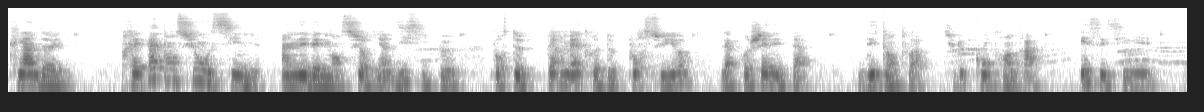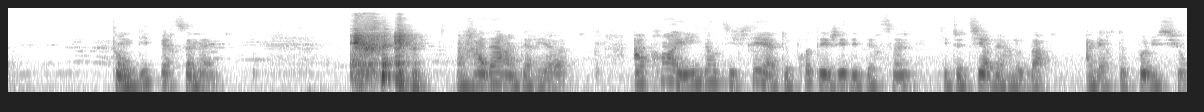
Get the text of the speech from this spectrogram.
Clin d'œil. Prête attention aux signes. Un événement survient d'ici peu pour te permettre de poursuivre la prochaine étape. Détends-toi, tu le comprendras et c'est signé ton guide personnel. Radar intérieur. Apprends à identifier et à te protéger des personnes qui te tirent vers le bas. Alerte pollution.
